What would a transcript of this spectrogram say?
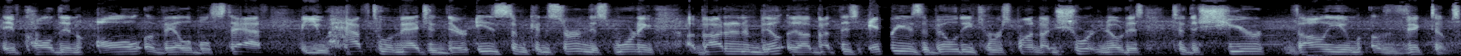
They've called in all available staff. But you have to imagine there is some concern this morning about an about this area's ability to respond on short notice to the sheer volume of victims.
